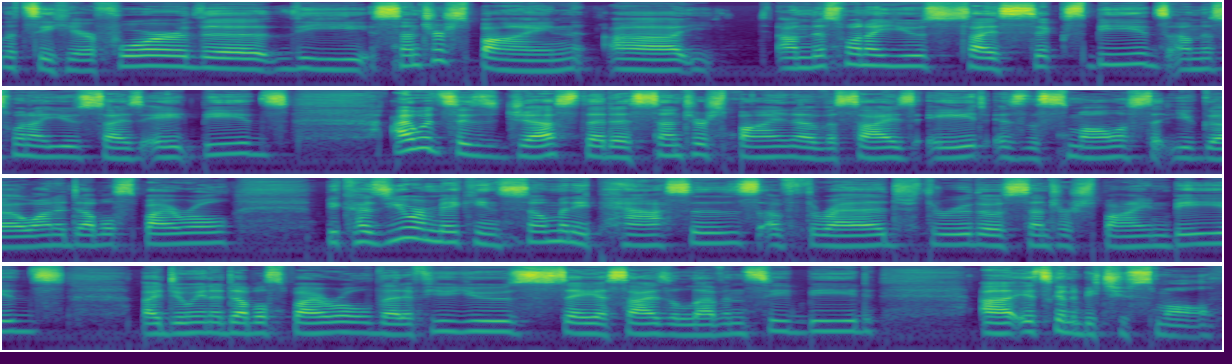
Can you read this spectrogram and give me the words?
let's see here, for the, the center spine, uh, on this one I use size 6 beads, on this one I use size 8 beads. I would suggest that a center spine of a size 8 is the smallest that you go on a double spiral because you are making so many passes of thread through those center spine beads by doing a double spiral that if you use, say, a size 11 seed bead, uh, it's going to be too small.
